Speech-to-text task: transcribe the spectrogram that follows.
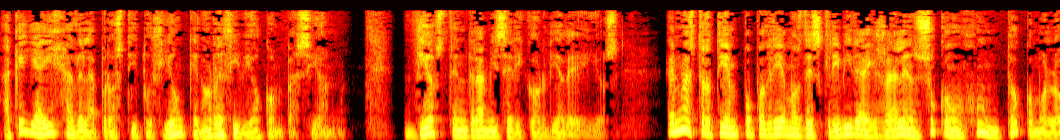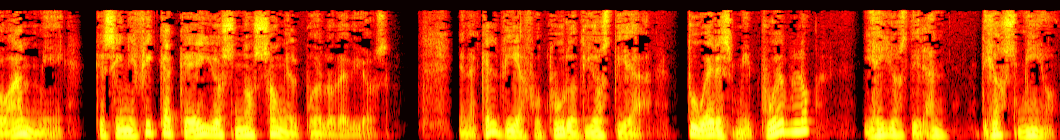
aquella hija de la prostitución que no recibió compasión. Dios tendrá misericordia de ellos. En nuestro tiempo podríamos describir a Israel en su conjunto como Loami, que significa que ellos no son el pueblo de Dios. En aquel día futuro Dios dirá, Tú eres mi pueblo, y ellos dirán, Dios mío.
